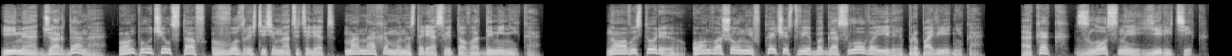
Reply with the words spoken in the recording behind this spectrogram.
Имя Джордана он получил, став в возрасте 17 лет монахом монастыря святого Доминика. Но в историю он вошел не в качестве богослова или проповедника, а как злостный еретик.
